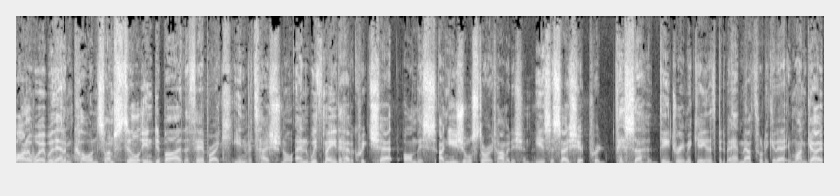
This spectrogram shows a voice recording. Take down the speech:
Final word with Adam Collins. I'm still in Dubai at the FairBreak Invitational, and with me to have a quick chat on this unusual Storytime edition is Associate Professor Deirdre McGhee. That's a bit of a mouthful to get out in one go.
